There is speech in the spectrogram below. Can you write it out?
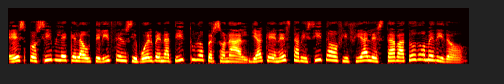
Es posible que la utilicen si vuelven a título personal, ya que en esta visita oficial estaba todo medido.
